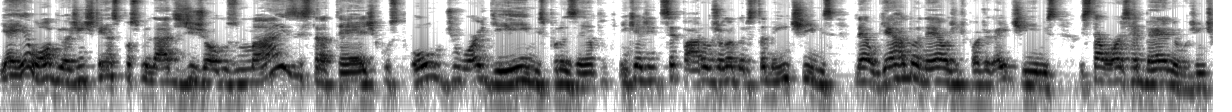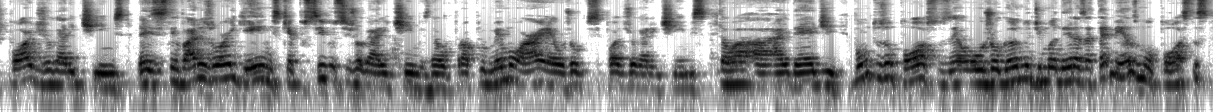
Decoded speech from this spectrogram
E aí é óbvio, a gente tem as possibilidades de jogos mais estratégicos ou de wargames, por exemplo, em que a gente separa os jogadores também em times. Né? O Guerra do Anel a gente pode jogar em times, Star Wars Rebellion a gente pode jogar em times. Né? Existem vários wargames que é possível se jogar em times. Né? O próprio Memoir é um jogo que se pode jogar em times. Então a, a ideia de pontos opostos, né? ou jogando de maneiras até mesmo opostas,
